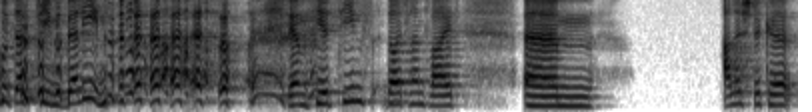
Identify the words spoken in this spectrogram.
und das Team Berlin. also, wir haben vier Teams deutschlandweit. Ähm, alle Stücke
